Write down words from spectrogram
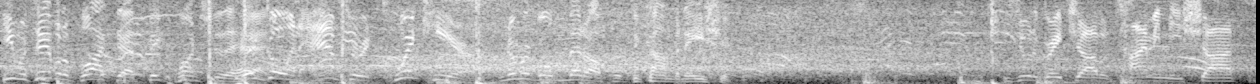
He was able to block that big punch to the head. They're going after it quick here. Nurmagomedov with the combination. He's doing a great job of timing these shots.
